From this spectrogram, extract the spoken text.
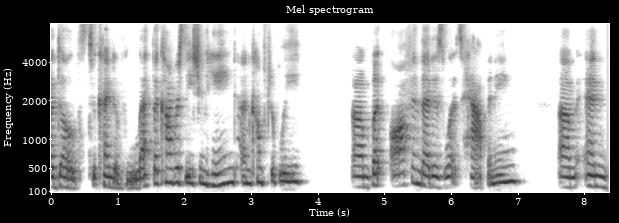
adults to kind of let the conversation hang uncomfortably. Um, but often that is what's happening. Um, and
